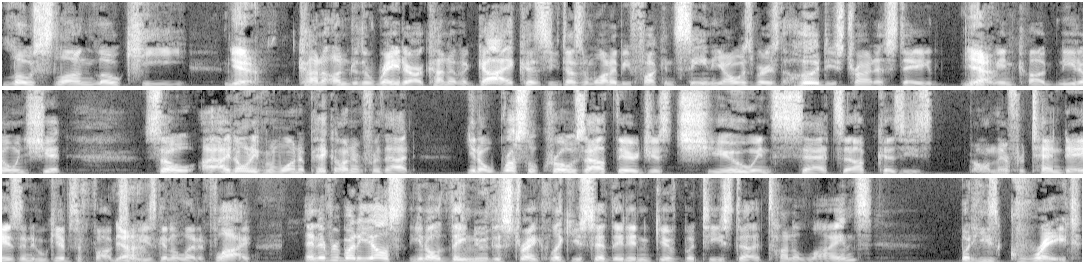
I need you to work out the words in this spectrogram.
low slung, low key, Yeah, kind of under the radar kind of a guy because he doesn't want to be fucking seen. He always wears the hood. He's trying to stay you Yeah. know, incognito and shit. So I, I don't even want to pick on him for that. You know, Russell Crowe's out there just chewing sets up because he's on there for 10 days and who gives a fuck? So he's going to let it fly. And everybody else, you know, they knew the strength. Like you said, they didn't give Bautista a ton of lines, but he's great.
